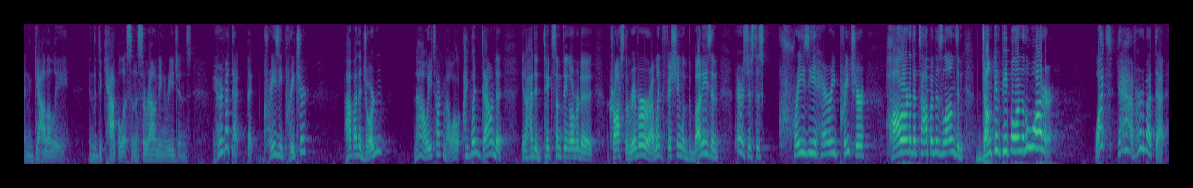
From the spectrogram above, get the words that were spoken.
and Galilee and the Decapolis and the surrounding regions. You heard about that, that crazy preacher out by the Jordan? No, what are you talking about? Well, I went down to, you know, I had to take something over to across the river, or I went fishing with the buddies, and there's just this crazy, hairy preacher hollering at the top of his lungs and dunking people under the water. What? Yeah, I've heard about that.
